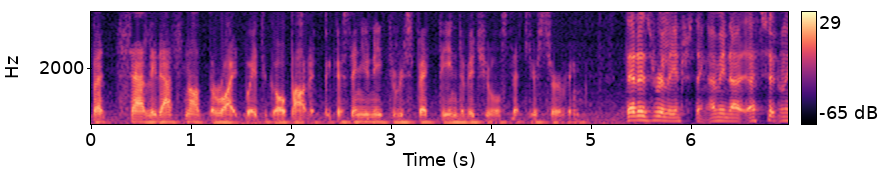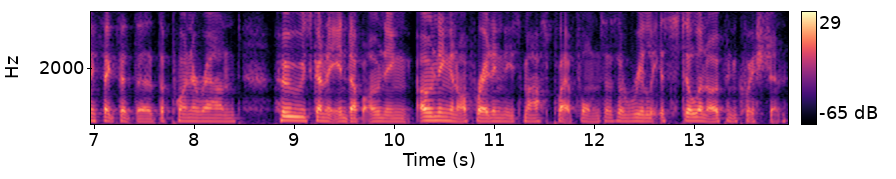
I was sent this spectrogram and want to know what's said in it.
but sadly, that's not the right way to go about it because then you need to respect the individuals that you're serving. That is really interesting. I mean, I, I certainly think that the the point around who's going to end up owning owning and operating these MaaS platforms is a really is still an open question.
